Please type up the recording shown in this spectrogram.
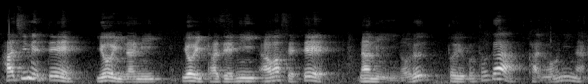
初めて良い波良い風に合わせて波に乗るということが可能になる。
